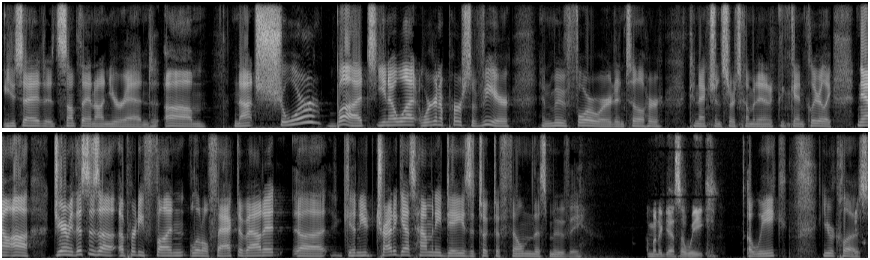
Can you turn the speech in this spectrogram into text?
You said it's something on your end. Um, not sure, but you know what? We're gonna persevere and move forward until her connection starts coming in again clearly. Now, uh, Jeremy, this is a, a pretty fun little fact about it. Uh, can you try to guess how many days it took to film this movie? I'm gonna guess a week, A week? You were close.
